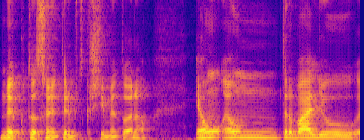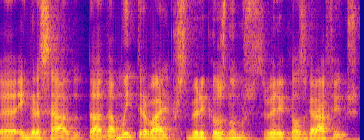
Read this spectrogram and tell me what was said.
na cotação em termos de crescimento ou não. É um, é um trabalho uh, engraçado, dá, dá muito trabalho perceber aqueles números, perceber aqueles gráficos,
